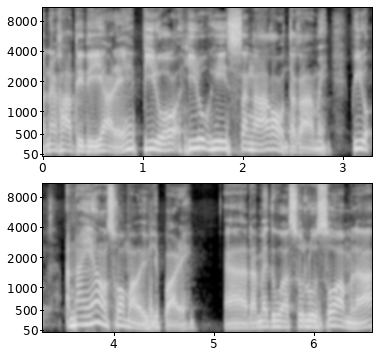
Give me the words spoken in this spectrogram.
ယ်နှခါတည်တည်ရတယ်ပြီးတော့ hero key 15កောင်တက်ကမယ်ပြီးတော့အနိုင်ရအောင်ဆော့မှာပဲဖြစ်ပါတယ်အာဒါပေမဲ့ तू က solo ဆော့ရမလား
